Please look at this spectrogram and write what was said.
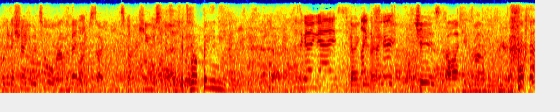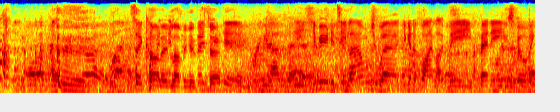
We're going to show you a tour around the venue. So it's got for It's my beanie. How's it going, guys? Going like good. the shirt? Cheers. I like it as well. Alright. So coming into loving the venue here, we have the community lounge where you're going to find like me, Benny, who's filming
